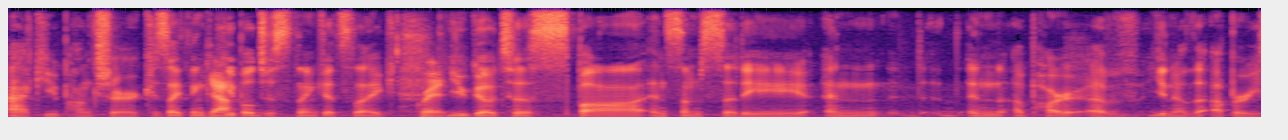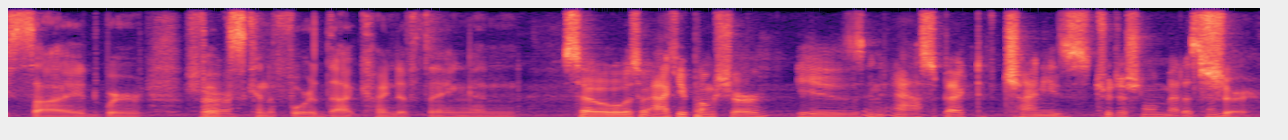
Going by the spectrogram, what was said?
acupuncture? Because I think Yeah. people just think it's like Great. you go to a spa in some city and in a part of you know the Upper East Side where Sure. folks can afford that kind of thing, and So, so acupuncture is an aspect of Chinese traditional medicine, sure,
